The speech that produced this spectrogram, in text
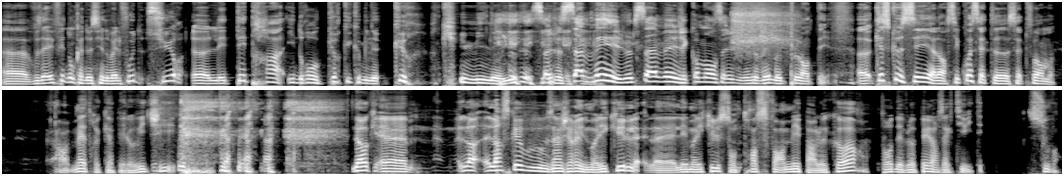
euh, vous avez fait donc un dossier Novel Food sur les tétrahydrocurcuminoïdes. ça, je savais, je le savais, j'ai commencé, je vais me planter. Qu'est-ce que c'est alors C'est quoi cette, cette forme alors, Maître Capellovici. Donc, euh, lorsque vous ingérez une molécule, les molécules sont transformées par le corps pour développer leurs activités. Souvent.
